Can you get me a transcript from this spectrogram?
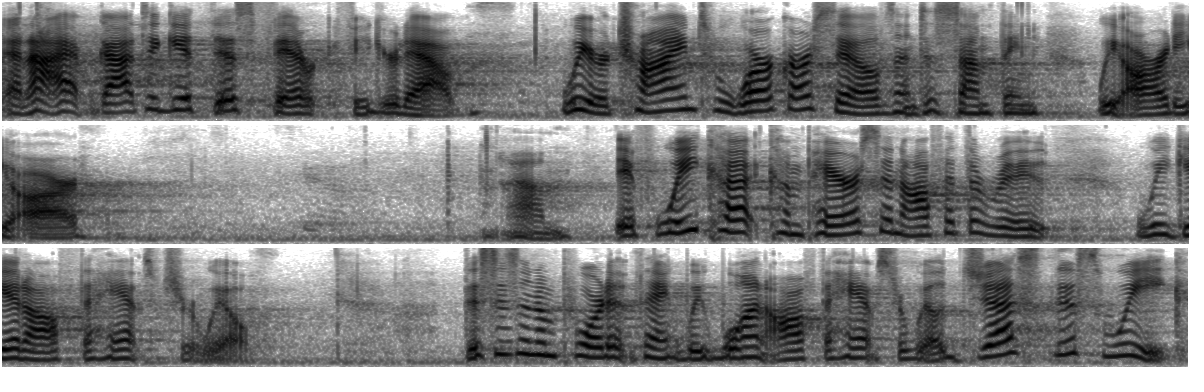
and I have got to get this figured out. We are trying to work ourselves into something we already are. Um, if we cut comparison off at the root, we get off the hamster wheel. This is an important thing. We want off the hamster wheel. Just this week,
